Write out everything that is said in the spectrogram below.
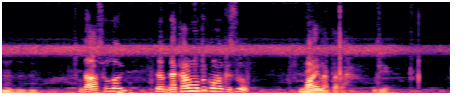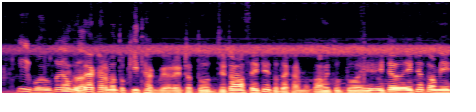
হুম হুম হুম। কিন্তু আসলে দেখার মতো কোনো কিছু পায় না তারা। জি। এই পর্যন্তই এই তো আমরা দেখার মতো কি থাকবে? আর এটা তো যেটা আছে এটাই তো দেখার মতো। আমি তো তো এই- এইটা এইটা তো আমি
